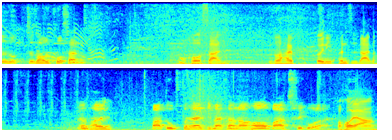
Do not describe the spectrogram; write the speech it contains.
我有人说这招会扩散哦，怎么扩散？你说他会对你喷子弹哦？没有，他会把毒喷在地板上，然后把它吹过来。我会啊，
